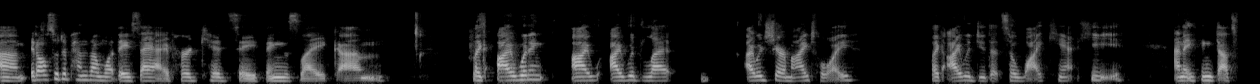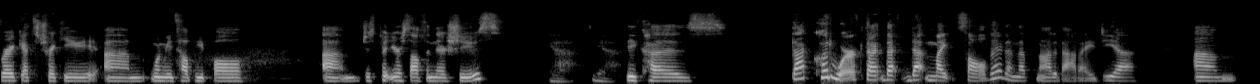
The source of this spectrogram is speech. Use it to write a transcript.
um, it also depends on what they say. I've heard kids say things like, um, like I wouldn't, I I would let, I would share my toy, like I would do that. So why can't he? And I think that's where it gets tricky um, when we tell people, um, just put yourself in their shoes. Yeah, yeah. Because that could work. That that that might solve it, and that's not a bad idea. Um,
